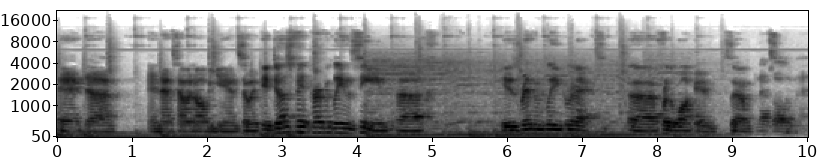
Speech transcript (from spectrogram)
and uh, and that's how it all began. So it, it does fit perfectly in the scene. Uh, it is rhythmically correct uh, for the walk-in. So And that's all that matters.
